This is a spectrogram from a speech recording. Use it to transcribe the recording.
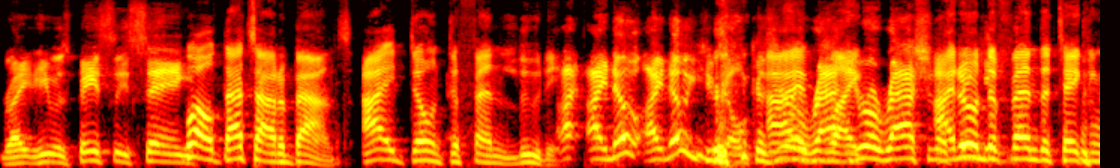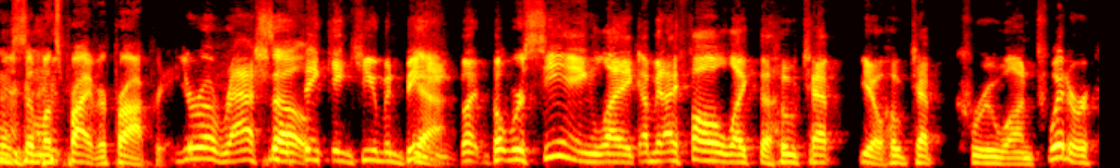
right? He was basically saying, "Well, that's out of bounds. I don't defend looting. I, I know, I know you don't, because you're, a ra- like, you're a rational. I don't thinking, defend the taking of someone's private property. You're a rational so, thinking human being, yeah. but but we're seeing like, I mean, I follow like the Hotep, you know, Hotep crew on Twitter,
